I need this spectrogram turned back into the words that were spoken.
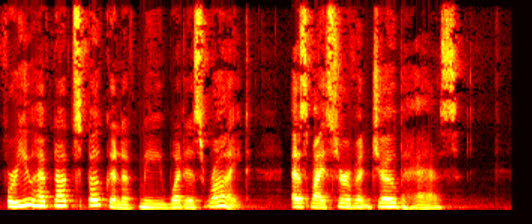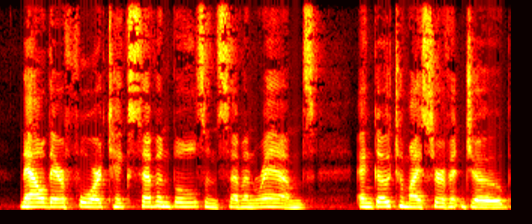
for you have not spoken of me what is right, as my servant Job has. Now therefore take seven bulls and seven rams, and go to my servant Job,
